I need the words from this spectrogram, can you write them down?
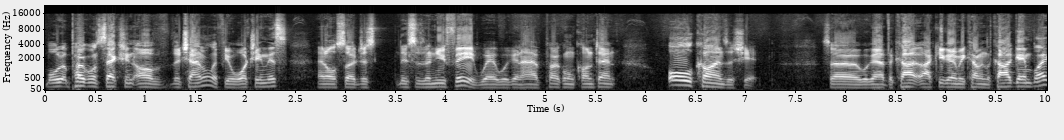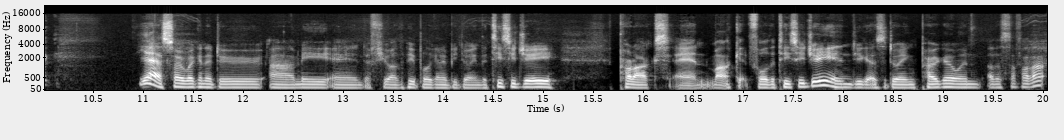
Well, a Pokemon section of the channel if you're watching this, and also just this is a new feed where we're gonna have Pokemon content, all kinds of shit. So we're gonna have the card, like you're gonna be covering the card game, Blake. Yeah, so we're gonna do uh, me and a few other people are gonna be doing the TCG products and market for the TCG, and you guys are doing Pogo and other stuff like that.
